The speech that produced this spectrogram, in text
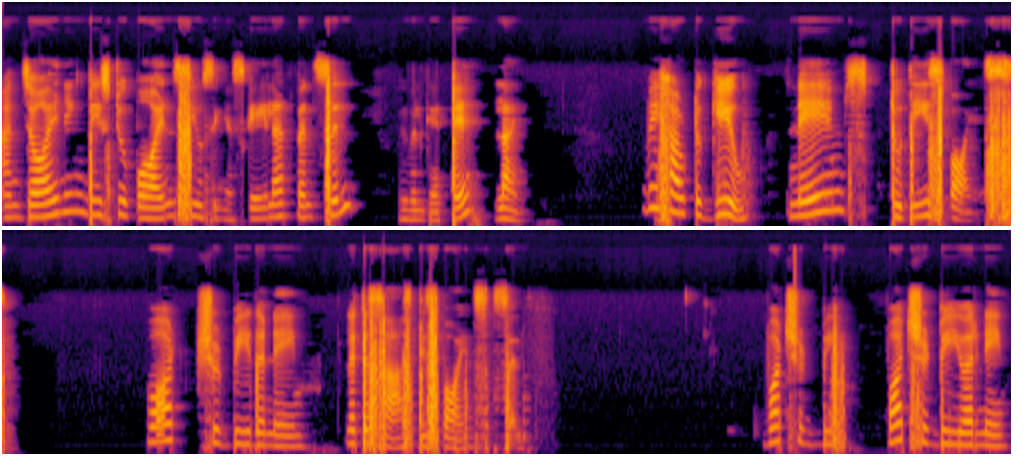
and joining these two points using a scale and pencil, we will get a line. We have to give names to these points. What should be the name? Let us ask these points itself. What should be what should be your name?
